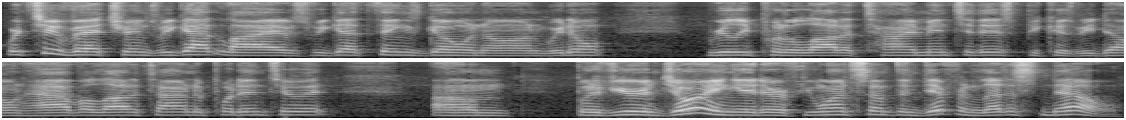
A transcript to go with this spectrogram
we're two veterans. We got lives. We got things going on. We don't really put a lot of time into this because we don't have a lot of time to put into it. Um, but if you're enjoying it or if you want something different, let us know.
